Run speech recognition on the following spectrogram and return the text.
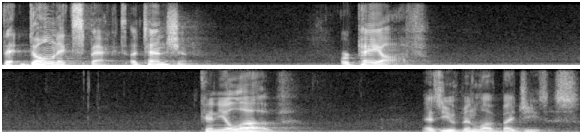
that don't expect attention or payoff? Can you love as you've been loved by Jesus?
